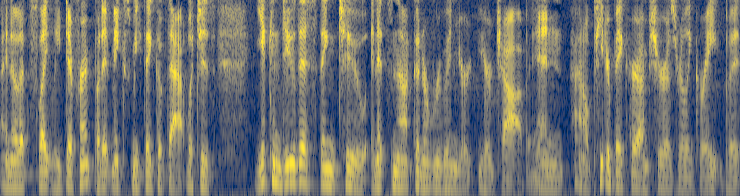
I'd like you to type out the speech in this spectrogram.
I know that's slightly different, but it makes me think of that, which is you can do this thing too, and it's not going to ruin your your job. And I don't know, Peter Baker, I'm sure is really great, but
